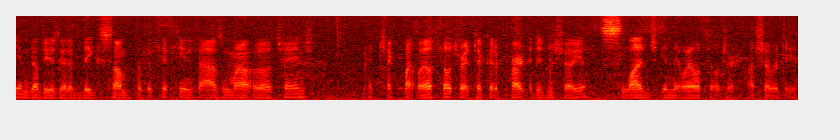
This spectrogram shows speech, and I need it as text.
BMW's got a big sump at the fifteen thousand mile oil change. I checked my oil filter. I took it apart. I didn't show you. Sludge in the oil filter. I'll show it to you.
